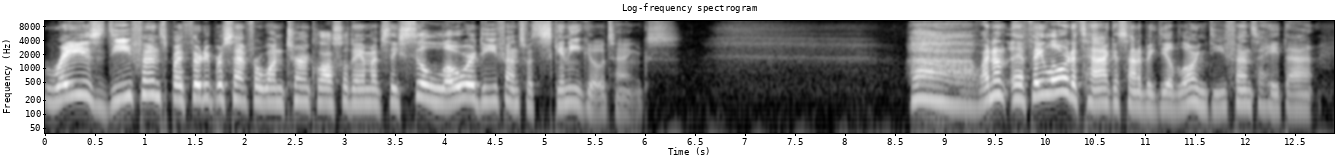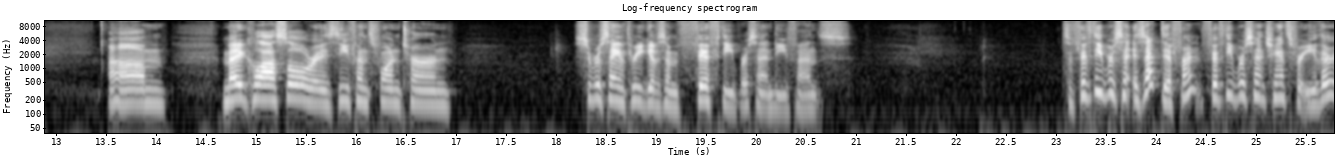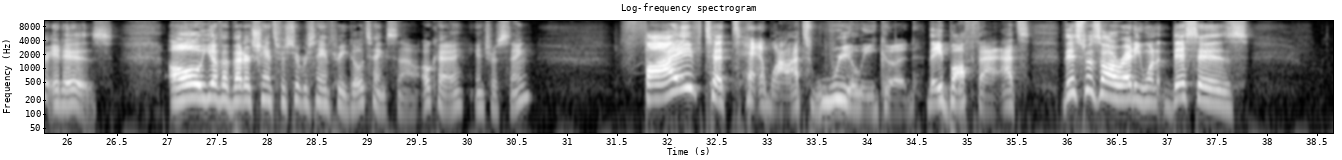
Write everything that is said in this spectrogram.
raise defense by 30% for one turn colossal damage. They still lower defense with skinny go Gotenks. Why don't if they lowered attack, it's not a big deal. lowering defense, I hate that. Um, Mega Colossal raise defense one turn. Super Saiyan 3 gives him 50% defense. So 50%. Is that different? 50% chance for either? It is. Oh, you have a better chance for Super Saiyan 3 Gotenks now. Okay, interesting. 5 to 10. Wow, that's really good. They buffed that. That's This was already one. This is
